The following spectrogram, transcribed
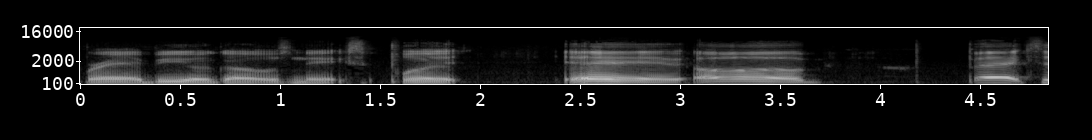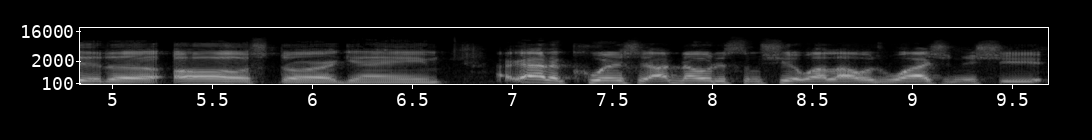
Brad Beal goes next. But yeah, uh, back to the All Star game. I got a question. I noticed some shit while I was watching this shit,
